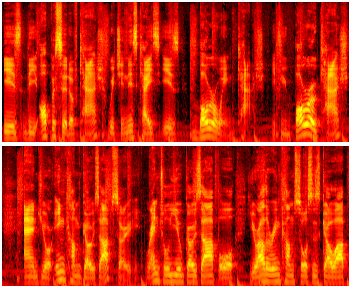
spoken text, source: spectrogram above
is the opposite of cash, which in this case is borrowing cash. If you borrow cash and your income goes up, so rental yield goes up or your other income sources go up,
